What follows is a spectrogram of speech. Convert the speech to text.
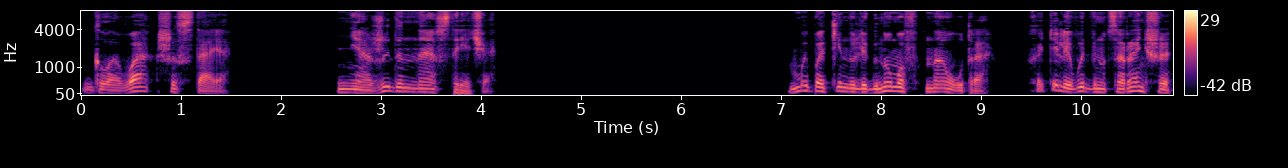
Глава шестая. Неожиданная встреча. Мы покинули гномов на утро. Хотели выдвинуться раньше,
